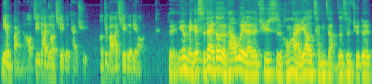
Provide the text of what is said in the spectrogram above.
面板啊，这些他就要切割开去，我就把它切割掉了。对，因为每个时代都有它未来的趋势，红海要成长，这是绝对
